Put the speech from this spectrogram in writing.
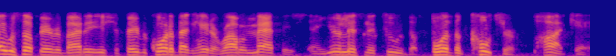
Hey, what's up, everybody? It's your favorite quarterback hater, Robert Mathis, and you're listening to the For the Culture podcast.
